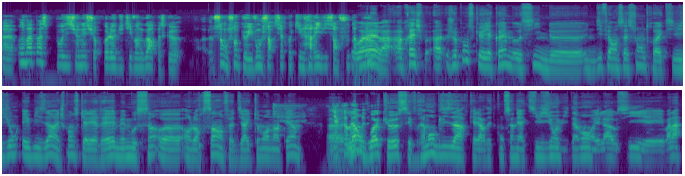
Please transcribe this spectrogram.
on va pas se positionner sur Call of Duty Vanguard parce que ça, on sent qu'ils vont le sortir quoi qu'il arrive, ils s'en foutent un ouais, peu. Bah, après, je, ah, je, pense qu'il y a quand même aussi une, une, différenciation entre Activision et Blizzard, et je pense qu'elle est réelle, même au sein, en leur sein, en fait, directement en interne. Euh, là, on voit que c'est vraiment Blizzard qui a l'air d'être concerné. Activision, évidemment, et là aussi, et voilà,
